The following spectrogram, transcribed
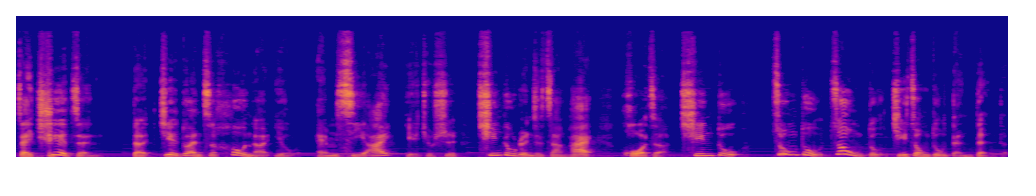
在确诊的阶段之后呢，有 MCI，也就是轻度认知障碍或者轻度。中度、重度及重度等等的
